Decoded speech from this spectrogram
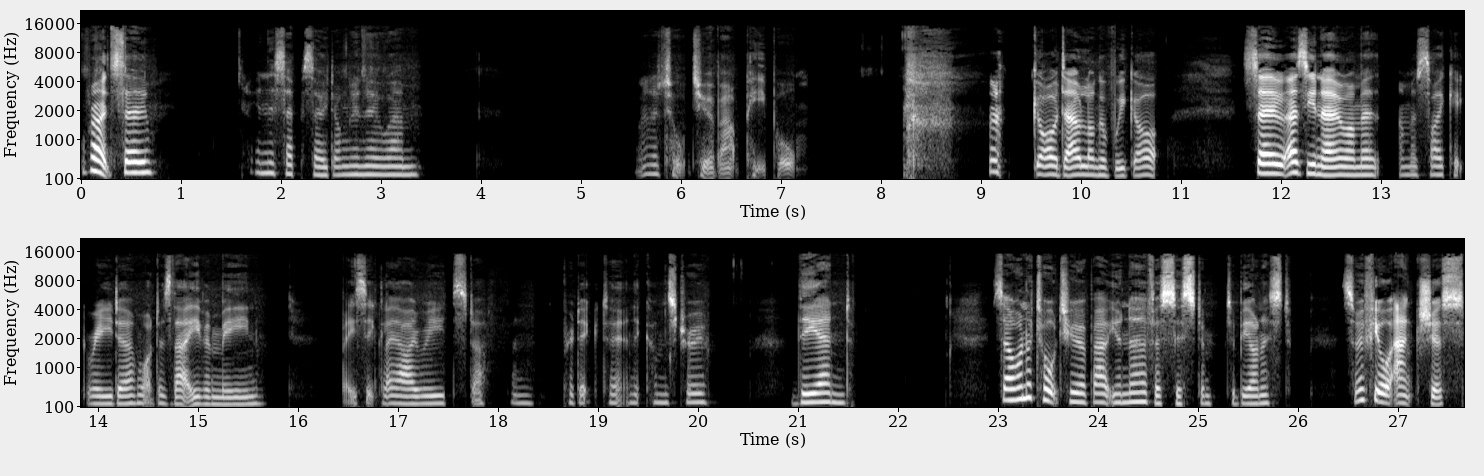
Right, so in this episode, I'm going to um, I'm going to talk to you about people. God, how long have we got? So, as you know, I'm a I'm a psychic reader. What does that even mean? Basically, I read stuff and predict it, and it comes true. The end. So, I want to talk to you about your nervous system. To be honest, so if you're anxious,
